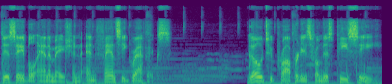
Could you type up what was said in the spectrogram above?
Disable animation and fancy graphics. Go to Properties from this PC.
